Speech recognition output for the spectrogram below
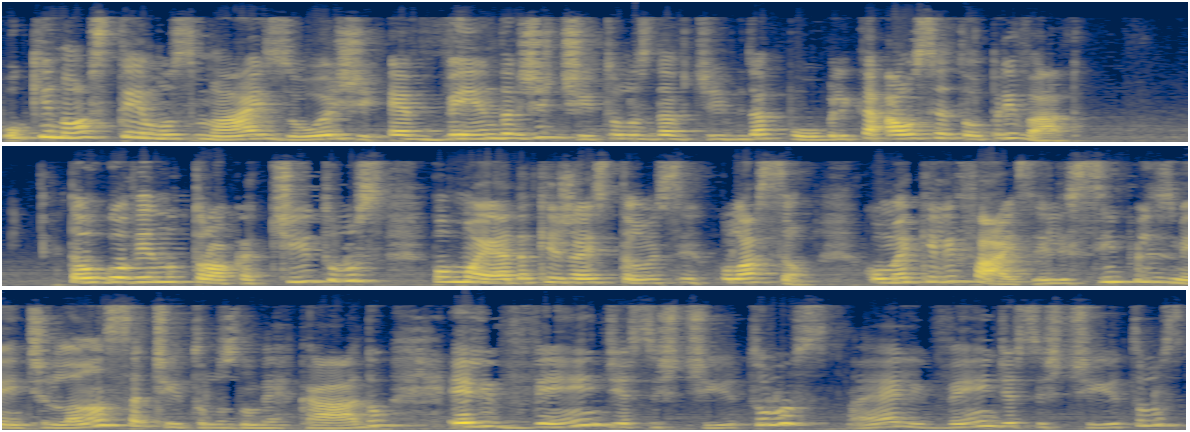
O que nós temos mais hoje é vendas de títulos da dívida pública ao setor privado. Então, o governo troca títulos por moeda que já estão em circulação. Como é que ele faz? Ele simplesmente lança títulos no mercado, ele vende esses títulos, né? ele vende esses títulos,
